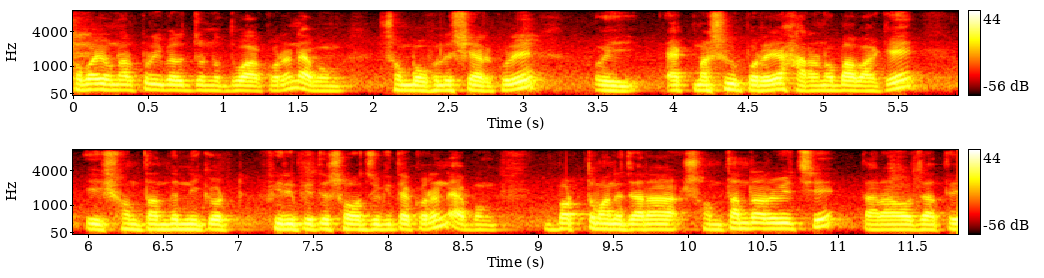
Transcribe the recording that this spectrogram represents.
সবাই ওনার পরিবারের জন্য দোয়া করেন এবং সম্ভব হলে শেয়ার করে ওই এক মাসের উপরে হারানো বাবাকে এই সন্তানদের নিকট ফিরে পেতে সহযোগিতা করেন এবং বর্তমানে যারা সন্তানরা রয়েছে, তারাও যাতে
